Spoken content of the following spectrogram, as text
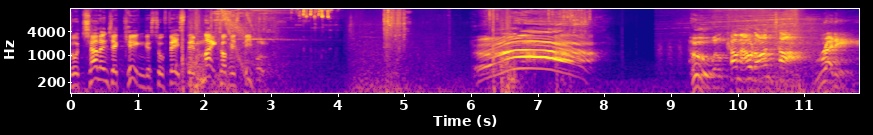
To challenge a king is to face the might of his people. Who will come out on top? Ready.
